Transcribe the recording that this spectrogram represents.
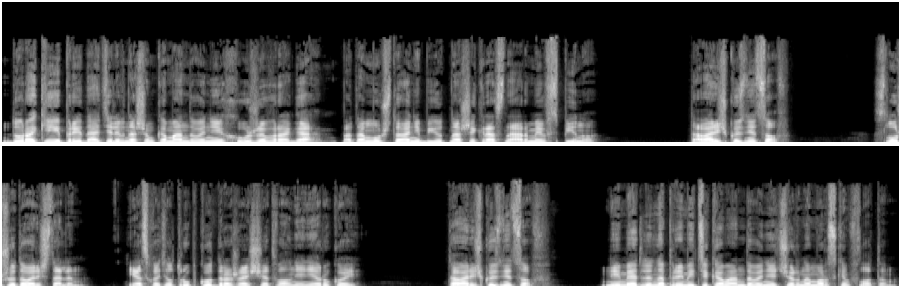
Дураки и предатели в нашем командовании хуже врага, потому что они бьют нашей Красной Армии в спину. Товарищ Кузнецов. Слушаю, товарищ Сталин. Я схватил трубку, дрожащей от волнения рукой. Товарищ Кузнецов, немедленно примите командование Черноморским флотом.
